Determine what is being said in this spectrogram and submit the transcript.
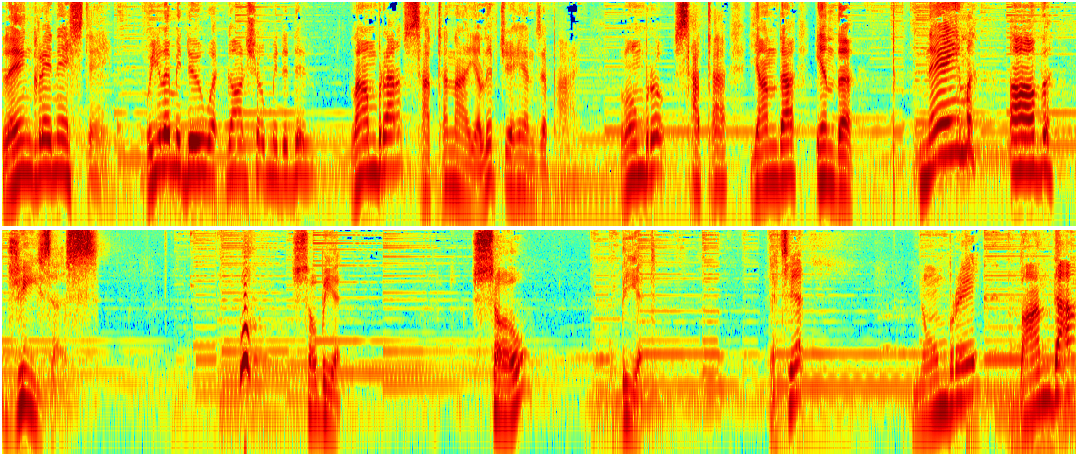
Lengreneste. Will you let me do what God showed me to do? Lambra satanaya. Lift your hands up high. Lombro sata yanda in the name of Jesus. Woo! So be it. So be it. That's it. Nombre banda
